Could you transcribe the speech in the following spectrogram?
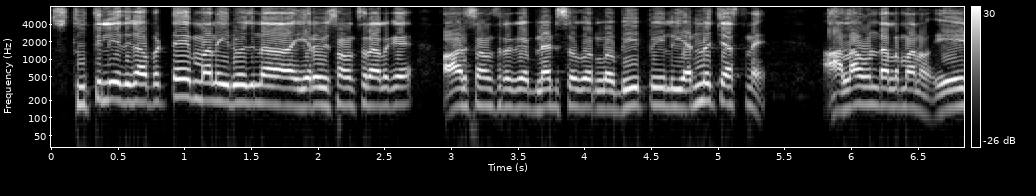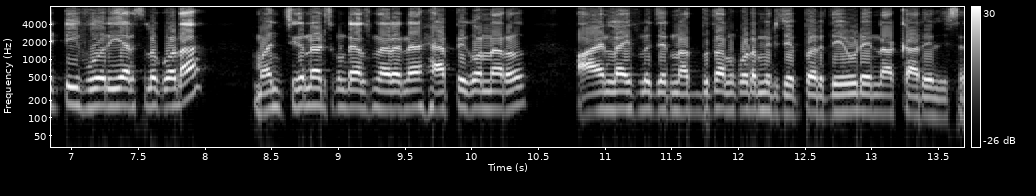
స్థుతి లేదు కాబట్టి మన ఈ రోజున ఇరవై సంవత్సరాలకే ఆరు సంవత్సరాలకే బ్లడ్ షుగర్లు బీపీలు ఇవన్నీ వచ్చేస్తున్నాయి అలా ఉండాలి మనం. ఎయిటీ ఫోర్ ఇయర్స్లో కూడా మంచిగా నడుచుకుంటూ వెళ్తున్నారని హ్యాపీగా ఉన్నారు. ఆయన లైఫ్లో జరిగిన అద్భుతాలు కూడా మీరు చెప్పారు. దేవుడే నాకు కార్యాలు చేశారు.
